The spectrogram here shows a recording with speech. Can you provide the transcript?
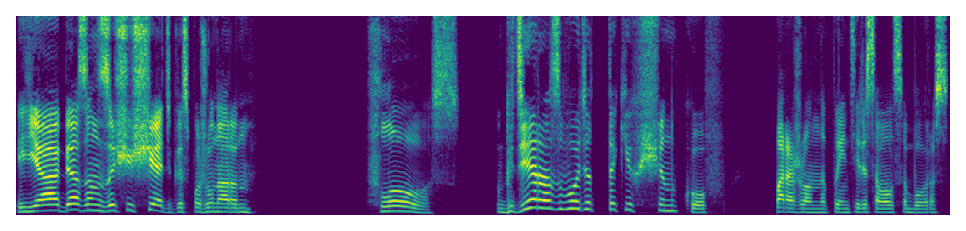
«Я обязан защищать госпожу Наран». «Флос, где разводят таких щенков?» — пораженно поинтересовался Борос.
